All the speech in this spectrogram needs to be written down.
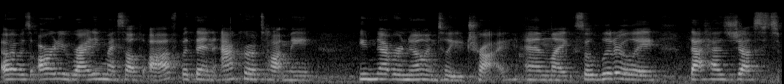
I was already writing myself off, but then acro taught me you never know until you try. And like, so literally, that has just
